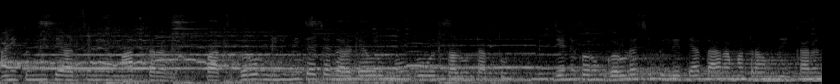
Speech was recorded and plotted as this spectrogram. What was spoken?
आणि तुम्ही त्या अडचणीवर मात कराल. पाच गरुड नेहमी त्याच्या घरट्यावरून मऊ गवत काढून टाकतो. जेणेकरून गरुडाची पिल्ले त्यात आरामात राहू नये. कारण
